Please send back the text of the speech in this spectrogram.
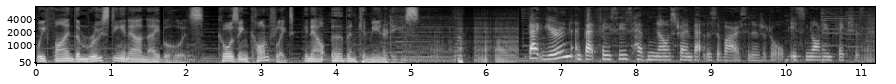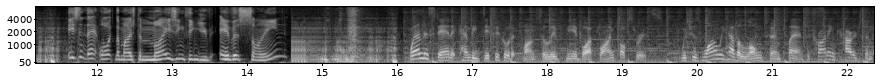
we find them roosting in our neighbourhoods, causing conflict in our urban communities. Bat urine and bat feces have no Australian bat lyssavirus in it at all. It's not infectious. Isn't that like the most amazing thing you've ever seen? We understand it can be difficult at times to live nearby flying fox roosts which is why we have a long term plan to try and encourage them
